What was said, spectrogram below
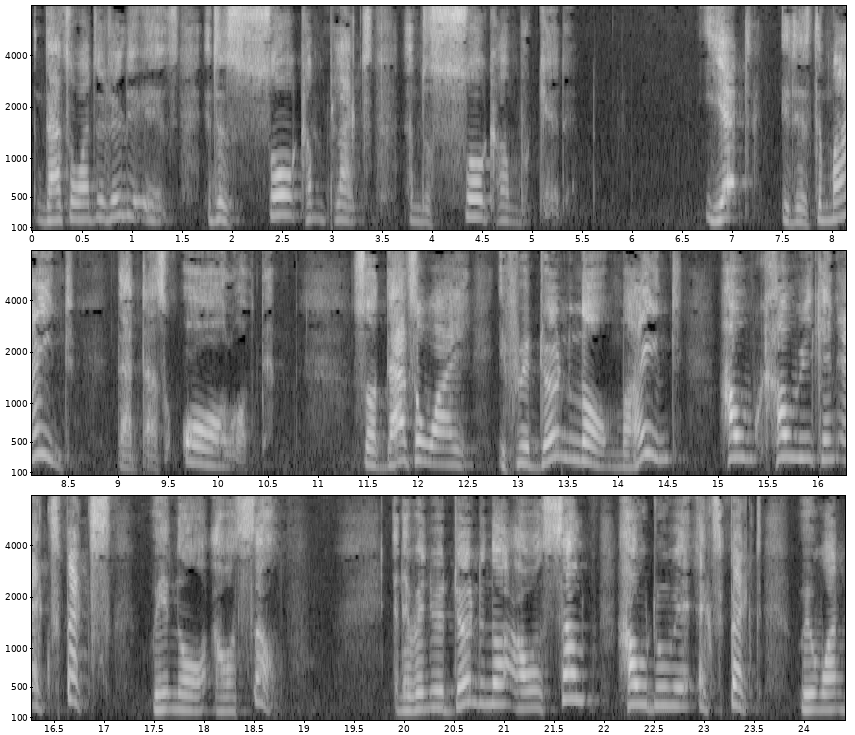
That's what it really is. It is so complex and so complicated. Yet, it is the mind that does all of them. So that's why if we don't know mind, how, how we can expect we know ourselves. And when we don't know ourselves, how do we expect we want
